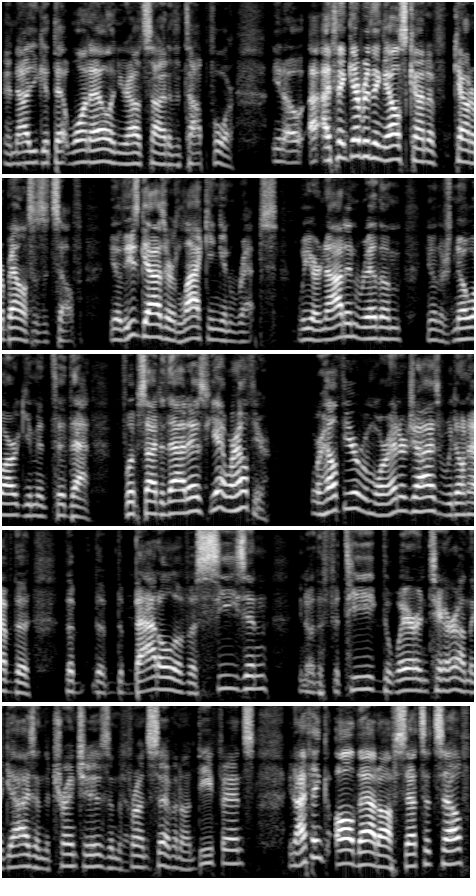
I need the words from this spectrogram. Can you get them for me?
And now you get that one L and you're outside of the top four. You know, I, I think everything else kind of counterbalances itself. You know, these guys are lacking in reps. We are not in rhythm. You know, there's no argument to that. Flip side of that is, yeah, we're healthier we're healthier, we're more energized. We don't have the, the, the, the battle of a season, you know, the fatigue, the wear and tear on the guys in the trenches and the front seven on defense. You know, I think all that offsets itself.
